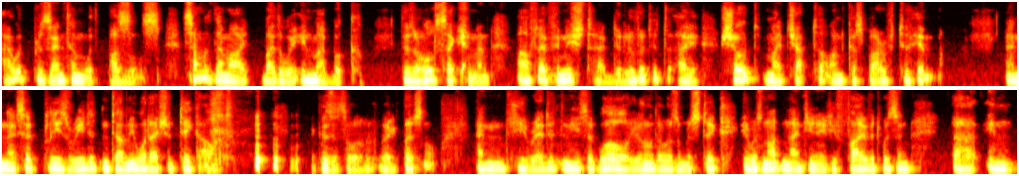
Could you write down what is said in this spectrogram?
I would present him with puzzles. Some of them are, by the way, in my book. There's a whole section. Yeah. And after I finished, I delivered it. I showed my chapter on Kasparov to him. And I said, please read it and tell me what I should take out because it's all very personal. And he read it and he said, "Well, you know, there was a mistake. It was not in 1985. It was in uh, in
